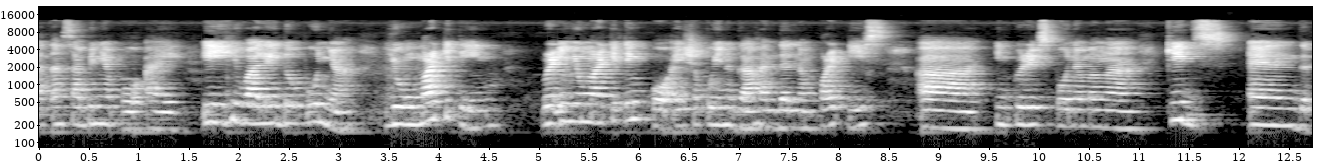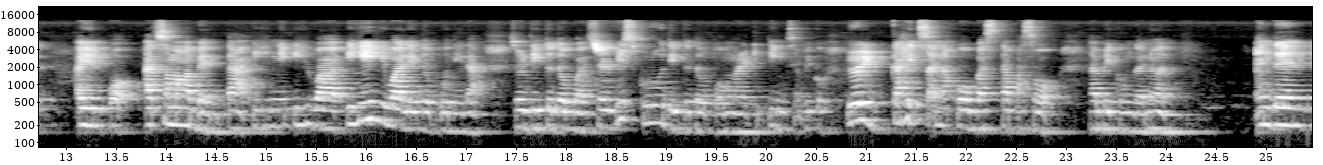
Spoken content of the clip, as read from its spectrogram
at ang sabi niya po ay ihiwalay daw po niya yung marketing wherein yung marketing po ay siya po yung naghahandle ng parties, ah, inquiries po ng mga kids and ayun po, at sa mga benta, ihihiwalay daw po nila. So, dito daw po service crew, dito daw po marketing. Sabi ko, Lord, kahit saan ako, basta pasok. Sabi kong ganon. And then,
